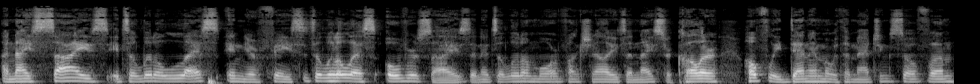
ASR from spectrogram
a nice size, it's a little less in your face. It's a little less oversized and it's a little more functionality. It's a nicer color, hopefully denim with a matching sofa.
